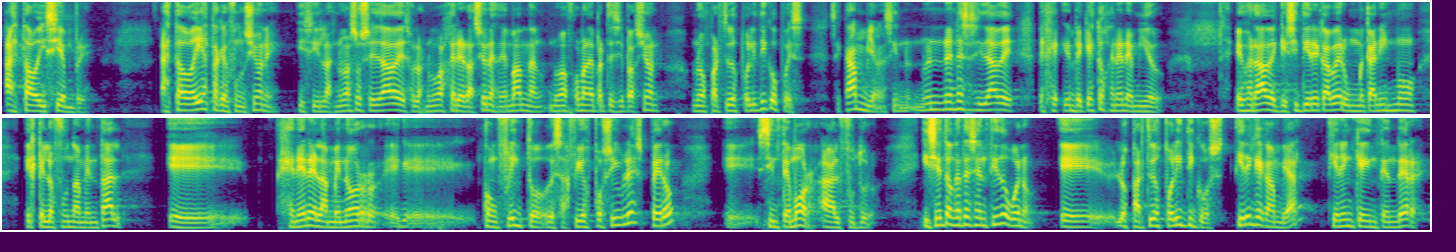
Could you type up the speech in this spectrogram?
ha estado ahí siempre. Ha estado ahí hasta que funcione. Y si las nuevas sociedades o las nuevas generaciones demandan nuevas formas de participación, nuevos partidos políticos, pues se cambian. Así, no, es necesidad de, que esto genere miedo. Es verdad que sí tiene que haber un mecanismo que lo fundamental eh, genere el menor eh, conflicto o desafíos posibles, pero eh, sin temor al futuro. Y siento que en este sentido, bueno, los partidos políticos tienen que cambiar, tienen que entender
